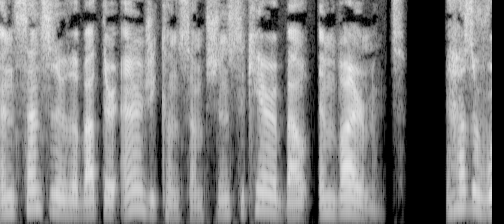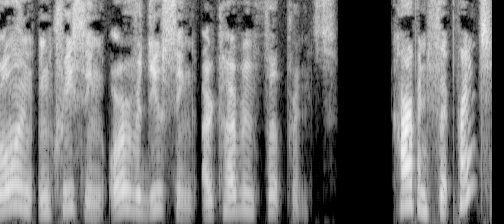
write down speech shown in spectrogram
and sensitive about their energy consumptions to care about environment. It has a role in increasing or reducing our carbon footprints. Carbon footprint?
